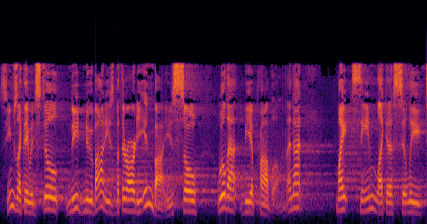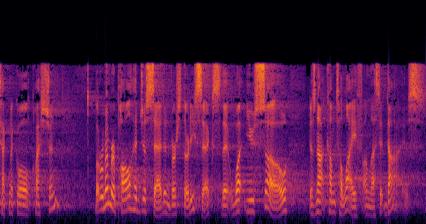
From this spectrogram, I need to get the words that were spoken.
Seems like they would still need new bodies, but they're already in bodies, so will that be a problem? And that might seem like a silly technical question, but remember, Paul had just said in verse 36 that what you sow does not come to life unless it dies.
